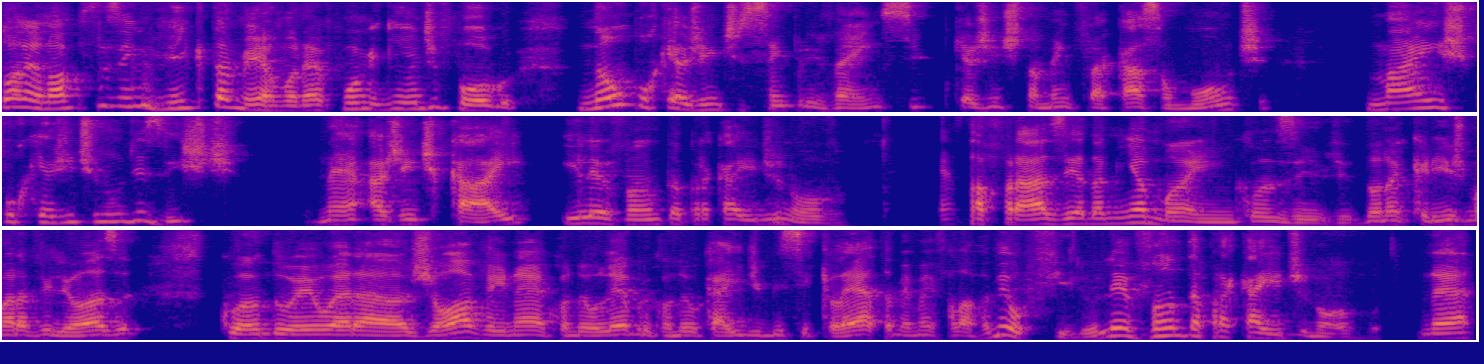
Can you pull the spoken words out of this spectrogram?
Solenópolis invicta mesmo, né? Formiguinha de fogo. Não porque a gente sempre vence, porque a gente também fracassa um monte, mas porque a gente não desiste. Né? A gente cai e levanta para cair de novo. Essa frase é da minha mãe, inclusive, Dona Cris, maravilhosa. Quando eu era jovem, né? Quando eu lembro, quando eu caí de bicicleta, minha mãe falava: "Meu filho, levanta para cair de novo", né?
